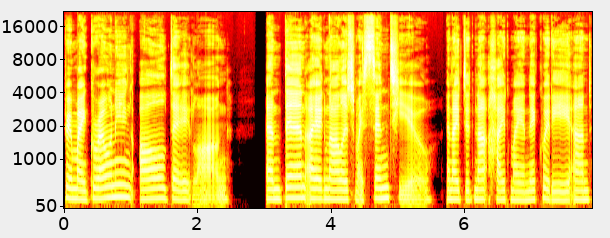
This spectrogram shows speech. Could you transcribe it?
through my groaning all day long. And then I acknowledged my sin to you, and I did not hide my iniquity. And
